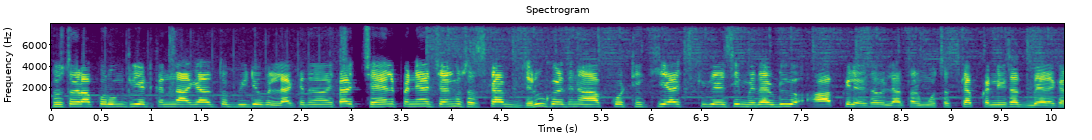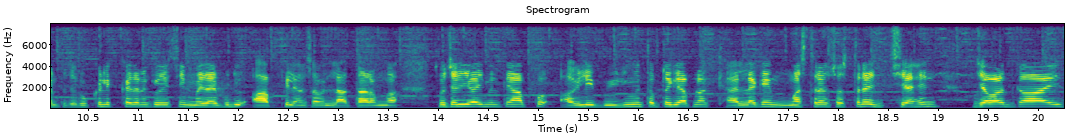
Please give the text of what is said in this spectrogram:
दोस्तों, अगर आपको रूम क्रिएट करना आ गया तो वीडियो को लाइक कर देना। चैनल पर नया चैनल को सब्सक्राइब ज़रूर कर देना। आपको ठीक किया क्योंकि ऐसी मेरा वीडियो आपके लिए ऐसा लाता रहूँगा। सब्सक्राइब करने के साथ बेल आइकन पर ज़रूर क्लिक कर देना, क्योंकि ऐसी मेरा वीडियो आपके लिए ऐसा लाता रहूँगा। तो चलिए आज मिलते हैं आपको अगली वीडियो में। तब तक अपना ख्याल रखें, मस्त रहें, स्वस्थ रहें। जय हिंद, जय भारत गाइज़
